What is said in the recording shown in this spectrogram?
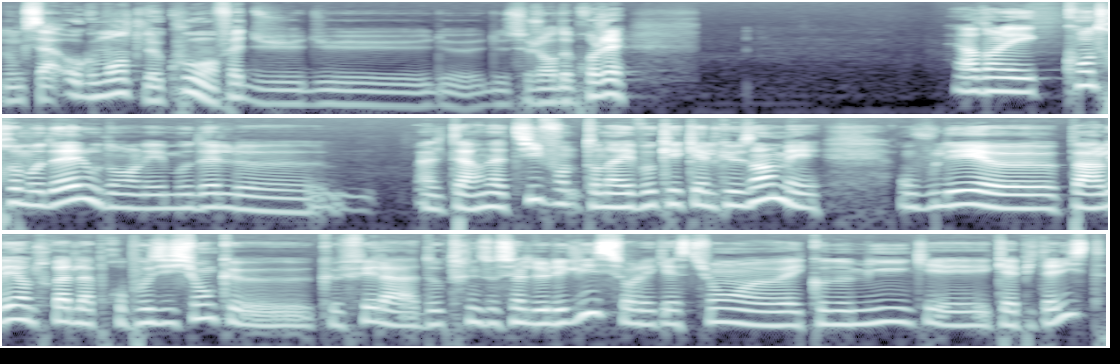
Donc ça augmente le coût en fait de, ce genre de projet. Alors dans les contre-modèles ou dans les modèles alternatifs. On en a évoqué quelques-uns, mais on voulait euh, parler en tout cas de la proposition que, fait la doctrine sociale de l'Église sur les questions euh, économiques et capitalistes.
